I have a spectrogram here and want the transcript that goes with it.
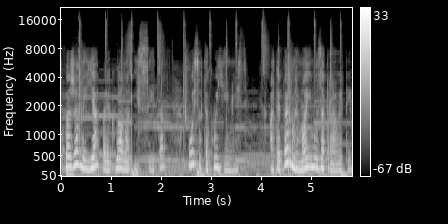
Баклажани я переклала із сита ось у таку ємність. А тепер ми маємо заправити.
